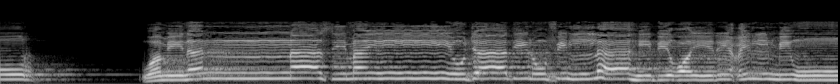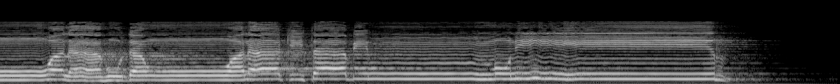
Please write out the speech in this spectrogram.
وَمِنَ النَّاسِ مَن يُجَادِلُ فِي اللَّهِ بِغَيْرِ عِلْمٍ وَلَا هُدًى وَلَا كِتَابٍ مُّنِيرٍ.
